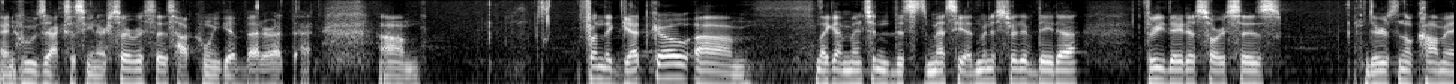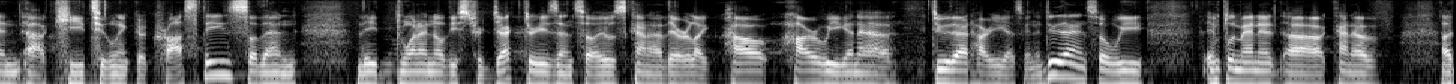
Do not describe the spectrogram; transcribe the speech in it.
and who's accessing our services how can we get better at that? Um, from the get-go um, like i mentioned this is messy administrative data three data sources there's no common uh, key to link across these. So then they want to know these trajectories. And so it was kind of, they were like, how, how are we going to do that? How are you guys going to do that? And so we implemented uh, kind of a,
